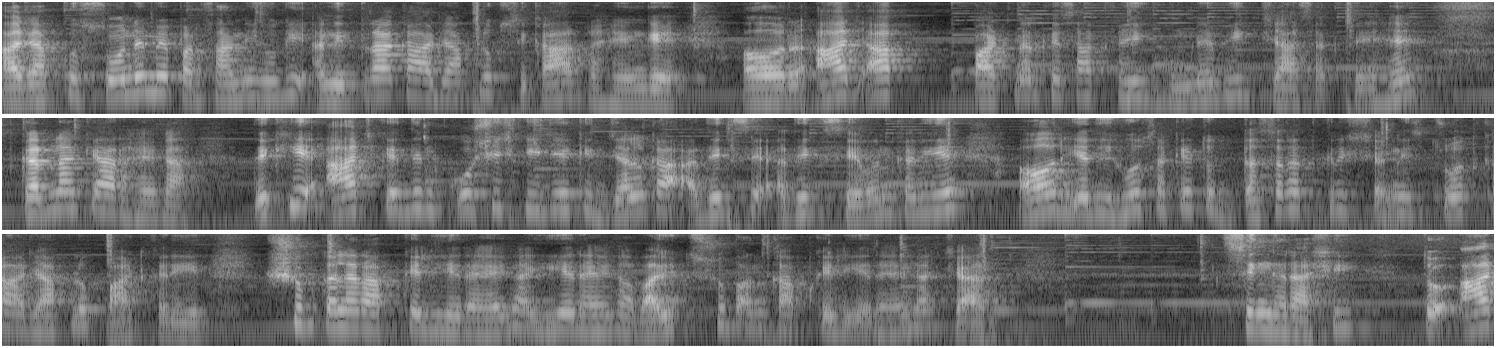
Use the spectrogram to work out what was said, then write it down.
आज आपको सोने में परेशानी होगी। अनिद्रा का आज आप लोग शिकार रहेंगे और आज आप पार्टनर के साथ कहीं घूमने भी जा सकते हैं। करना क्या रहेगा? देखिए, आज के दिन कोशिश कीजिए कि जल का अधिक से अधिक सेवन करिए और यदि हो सके तो दशरथ कृष्ण शनि स्त्रोत का आज आप लोग पाठ करिए। शुभ कलर आपके लिए रहेगा, ये रहेगा वायु, शुभ अंक आपके लिए रहेगा चार। सिंह राशि तो आज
